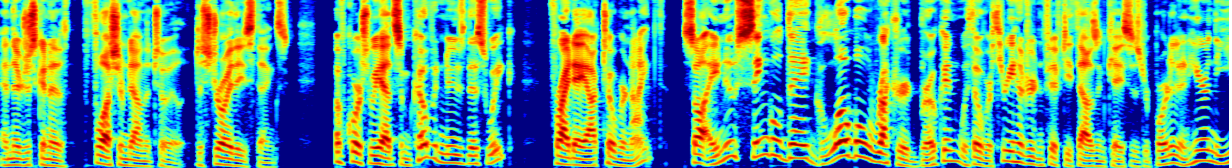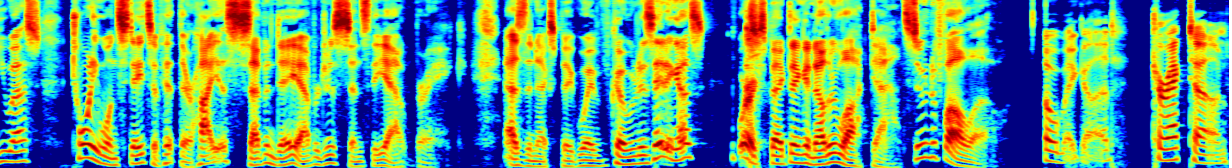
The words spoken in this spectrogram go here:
and they're just going to flush them down the toilet, destroy these things. Of course, we had some COVID news this week. Friday, October 9th, saw a new single day global record broken with over 350,000 cases reported. And here in the US, 21 states have hit their highest seven day averages since the outbreak. As the next big wave of COVID is hitting us, we're expecting another lockdown soon to follow. Oh my god. Correct tone.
